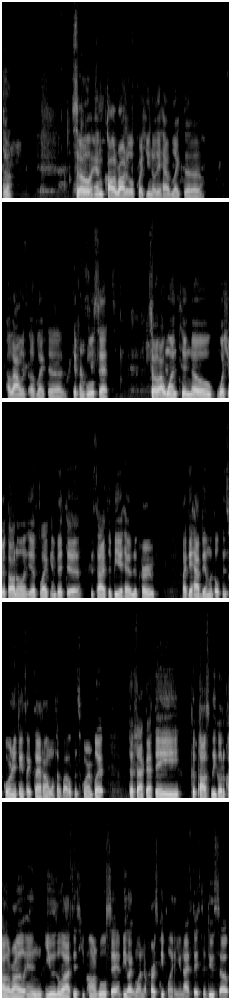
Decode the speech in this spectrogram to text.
So, in Colorado, of course, you know they have like the allowance of like the different rule sets. So, I want to know what's your thought on if like Invicta decided to be ahead of the curve, like they have been with open scoring and things like that. I don't want to talk about open scoring, but the fact that they could possibly go to Colorado and utilize this um, rule set and be like one of the first people in the United States to do so.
